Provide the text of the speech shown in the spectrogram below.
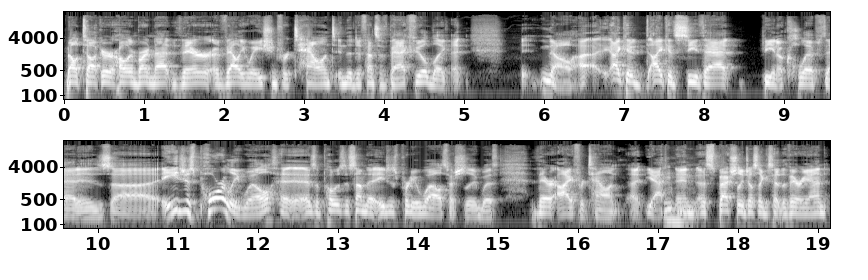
Mel Tucker, Harlon Barnett, their evaluation for talent in the defensive backfield. Like no, I, I could I could see that being a clip that is uh, ages poorly, Will, as opposed to some that ages pretty well, especially with their eye for talent. Uh, yeah, mm-hmm. and especially just like I said at the very end,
